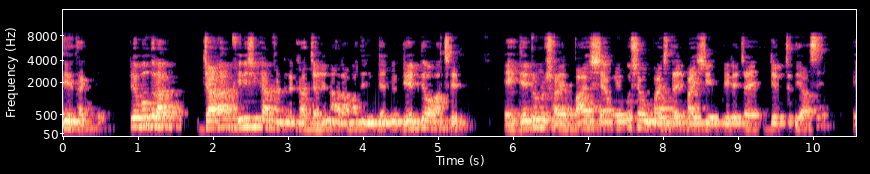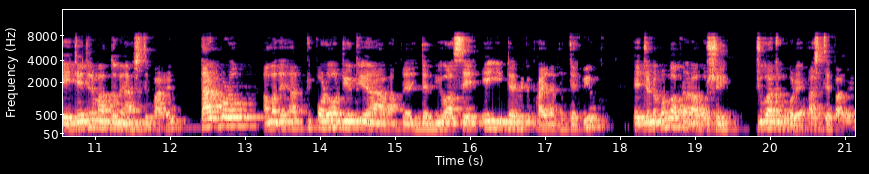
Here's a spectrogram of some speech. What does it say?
দিয়ে থাকবে। প্রিয় বন্ধুরা, যারা ফিনিশিং কার্পেন্টারের কাজ জানেন, আর আমাদের ইন্টারভিউ ডেট দেওয়া আছে, এই ডেট অনুসারে বাইশ একুশ এবং বাইশ তারিখ, বাইশে এপ্রিলে যায় ডেট যদি আসে এই ডেটের মাধ্যমে আসতে পারেন। তারপরেও আমাদের একটু পরেও ডিউটি আপনার ইন্টারভিউ আছে, এই ইন্টারভিউ ফাইনাল ইন্টারভিউ এর জন্য বলব আপনারা অবশ্যই যোগাযোগ করে আসতে পারবেন।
